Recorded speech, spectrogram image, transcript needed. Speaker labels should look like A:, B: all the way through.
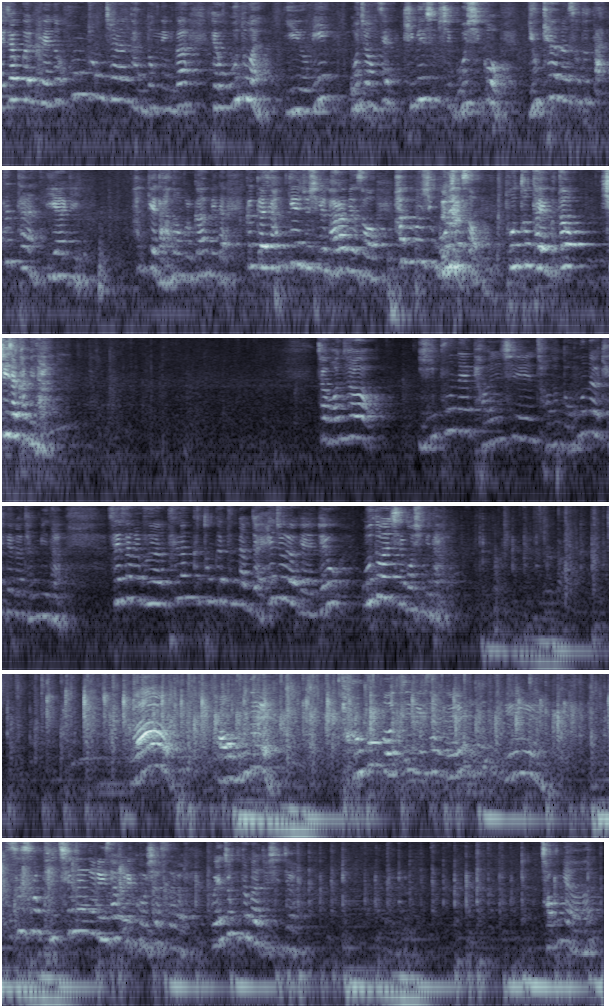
A: 제작 발표에는 홍종찬 감독님과 배우 우도환, 이유미, 오정세, 김혜숙 씨 모시고 유쾌하면서도 따뜻한 이야기 함께 나눠볼까 합니다. 끝까지 함께 해주시길 바라면서 한 분씩 모셔서 포토타임부터 시작합니다. 자, 먼저 이분의 변신 저는 너무나 기대가 됩니다. 세상을 부여하는 플랑크톤 같은 남자 해조 역의 배우 우도환 씨를 모십니다. 와우! 어, 오늘 너무 멋진 의상을 예, 스스로 빛을 내는 의상을 입고 오셨어요. 왼쪽부터 봐주시죠. 정면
